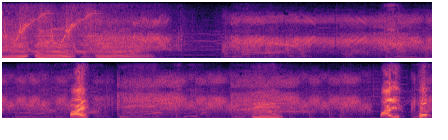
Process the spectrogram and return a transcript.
อืมอืมอืม ไป อืม ไปฮุบ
